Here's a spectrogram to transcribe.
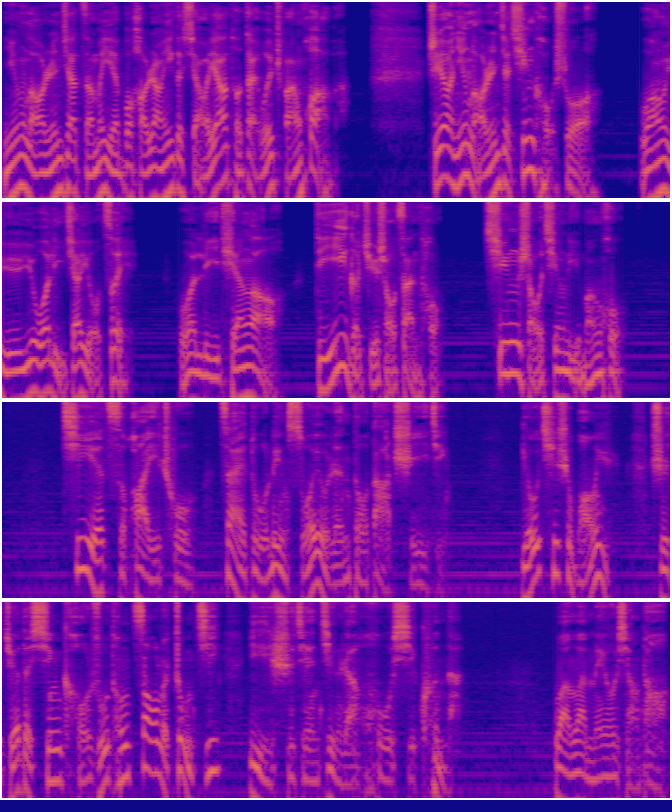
您老人家怎么也不好让一个小丫头代为传话吧？只要您老人家亲口说。”王宇与我李家有罪，我李天傲第一个举手赞同，亲手清理门户。七爷此话一出，再度令所有人都大吃一惊，尤其是王宇，只觉得心口如同遭了重击，一时间竟然呼吸困难。万万没有想到，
